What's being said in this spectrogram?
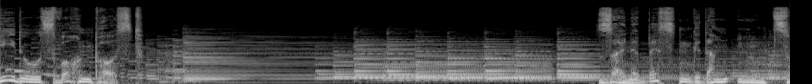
Ottos Wochenpost. Seine besten Gedanken zu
